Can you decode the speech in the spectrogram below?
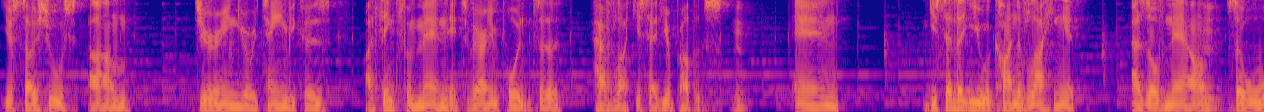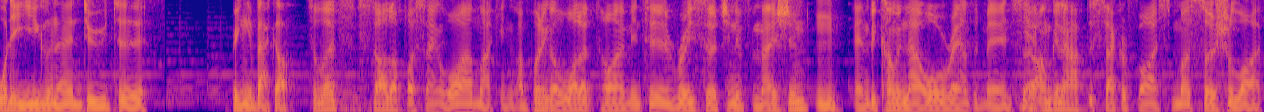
your socials um, during your routine because I think for men, it's very important to have, like you said, your brothers. And you said that you were kind of lacking it as of now. So, what are you going to do to bring it back up? So let's start off by saying why I'm lacking. I'm putting a lot of time into research and information mm. and becoming that all-rounded man. So Yeah. I'm gonna have to sacrifice my social life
